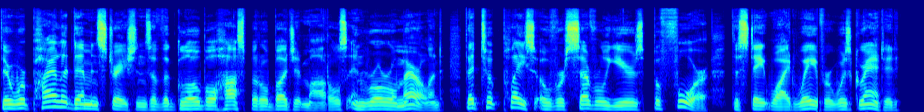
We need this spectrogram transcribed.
There were pilot demonstrations of the global hospital budget models in rural Maryland that took place over several years before the statewide waiver was granted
